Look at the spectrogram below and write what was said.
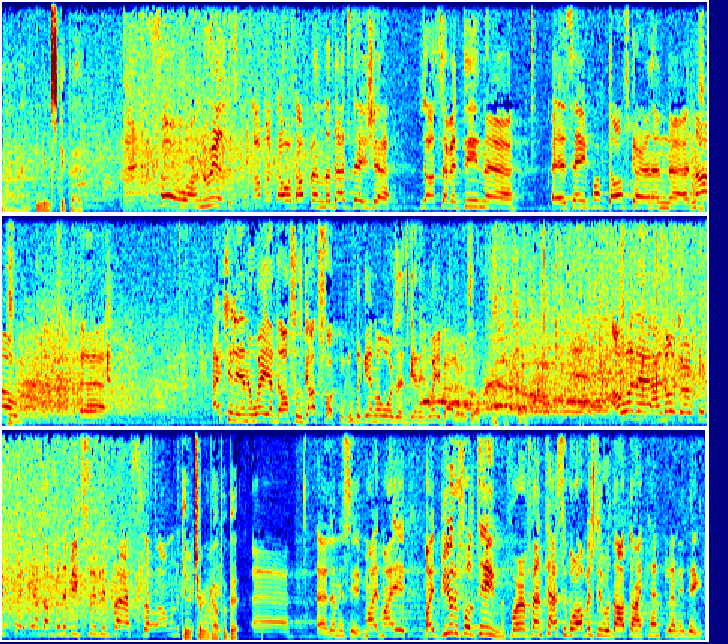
All right, you can skip ahead. so unreal this thing. I was, I was up on the, that stage, uh, 2017, uh, uh, saying fuck the Oscar, and then uh, now, uh, actually, in a way, the Oscars got fucked because the Game Awards is getting way better. So, I want to. I know there are 30 seconds. I'm going to be extremely fast. So I want to. Can you turn it up a bit? Uh, let me see. My, my, my beautiful team for a fantastic work. Obviously, without them, I can't do anything.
